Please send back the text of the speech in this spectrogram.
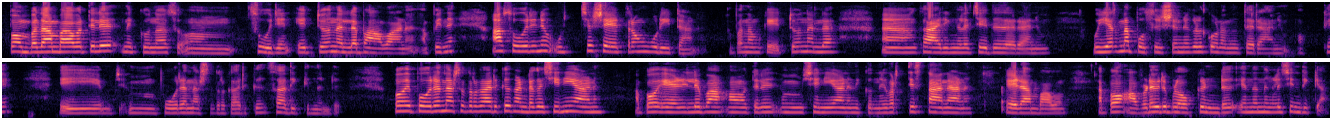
അപ്പോൾ ഒമ്പതാം ഭാവത്തിൽ നിൽക്കുന്ന സൂര്യൻ ഏറ്റവും നല്ല ഭാവമാണ് പിന്നെ ആ സൂര്യന് ഉച്ചക്ഷേത്രം കൂടിയിട്ടാണ്. അപ്പോൾ നമുക്ക് ഏറ്റവും നല്ല കാര്യങ്ങൾ ചെയ്തു തരാനും ഉയർന്ന പൊസിഷനുകൾ കൊണ്ടുവന്ന് തരാനും ഒക്കെ ഈ പൂര നക്ഷത്രക്കാർക്ക് സാധിക്കുന്നുണ്ട്. അപ്പോൾ ഈ പൂര നക്ഷത്രക്കാർക്ക് കണ്ടകശനിയാണ് അപ്പോൾ ഏഴിലെ ഭാവത്തിൽ ശനിയാണ് നിൽക്കുന്നത്. നിവർത്തി സ്ഥാനമാണ് ഏഴാം ഭാവം. അപ്പോൾ അവിടെ ഒരു ബ്ലോക്ക് ഉണ്ട് എന്ന് നിങ്ങൾ ചിന്തിക്കാം.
